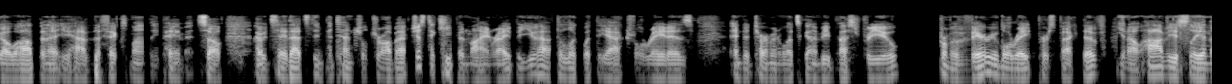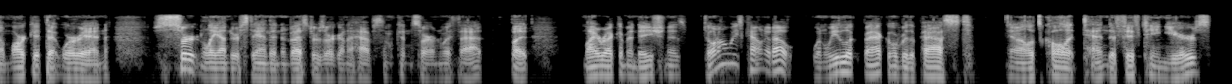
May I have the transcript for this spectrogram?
go up and that you have the fixed monthly payment so i would say that's the potential drawback just to keep in mind right but you have to look what the actual rate is and determine what's going to be best for you from a variable rate perspective, you know, obviously in the market that we're in, certainly understand that investors are going to have some concern with that. But my recommendation is don't always count it out. When we look back over the past, you know, let's call it 10 to 15 years,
